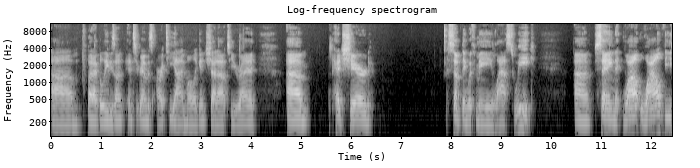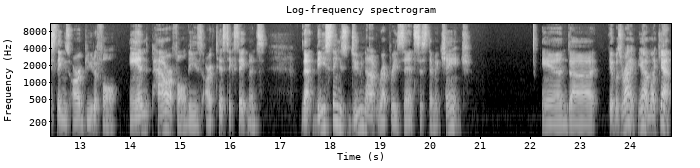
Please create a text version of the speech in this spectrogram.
um, but I believe he's on Instagram as RTI Mulligan. Shout out to you, Ryan. Um, had shared something with me last week, uh, saying that while while these things are beautiful and powerful, these artistic statements that these things do not represent systemic change. And uh, it was right. Yeah, I'm like, yeah,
